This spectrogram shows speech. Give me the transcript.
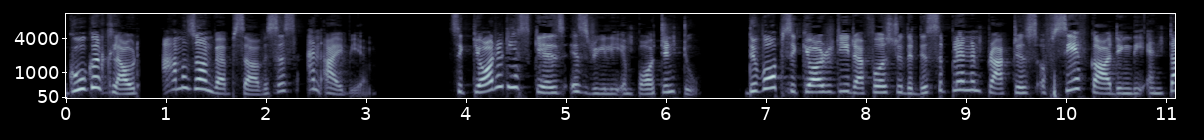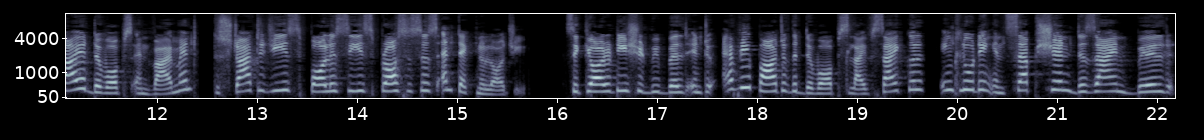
Google Cloud, Amazon Web Services, and IBM. Security skills is really important too. DevOps security refers to the discipline and practice of safeguarding the entire DevOps environment, the strategies, policies, processes, and technology. Security should be built into every part of the DevOps lifecycle, including inception, design, build,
